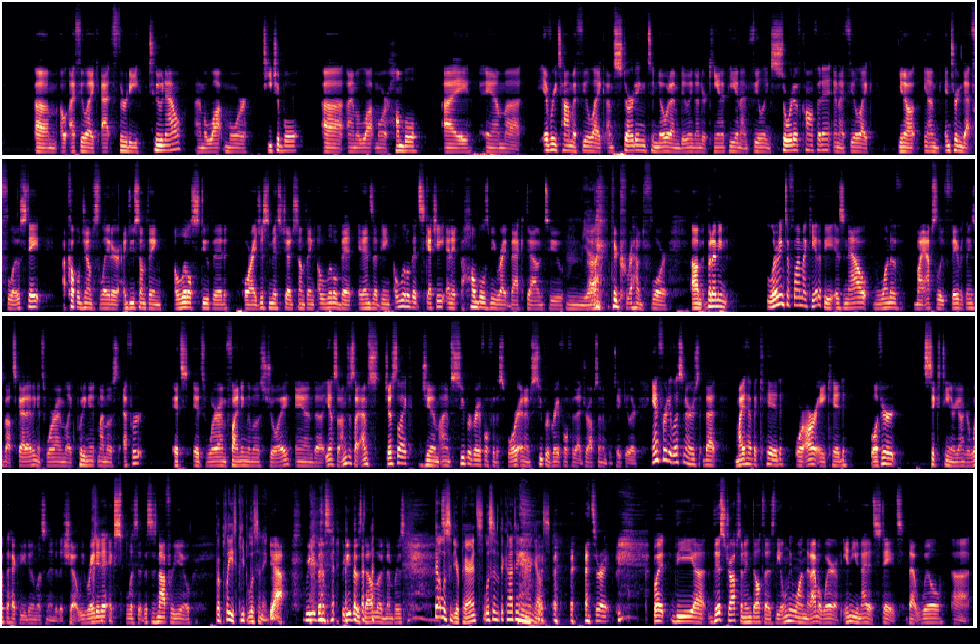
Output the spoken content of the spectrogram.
Um, I feel like at 32 now, I'm a lot more teachable. Uh, I'm a lot more humble. I am. Uh, every time I feel like I'm starting to know what I'm doing under canopy, and I'm feeling sort of confident, and I feel like, you know, I'm entering that flow state a couple jumps later, I do something a little stupid or I just misjudge something a little bit. It ends up being a little bit sketchy and it humbles me right back down to yeah. uh, the ground floor. Um, but I mean, learning to fly my canopy is now one of my absolute favorite things about skydiving. It's where I'm like putting in my most effort. It's it's where I'm finding the most joy, and uh, yeah. So I'm just like I'm s- just like Jim. I'm super grateful for the sport, and I'm super grateful for that drop zone in particular, and for any listeners that might have a kid or are a kid. Well, if you're 16 or younger, what the heck are you doing listening to this show? We rated it explicit. This is not for you. but please keep listening. Yeah, we need those. we need those download numbers. Don't listen to your parents. Listen to the Content Clearinghouse. That's right. But the uh, this drop zone in Delta is the only one that I'm aware of in the United States that will uh,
